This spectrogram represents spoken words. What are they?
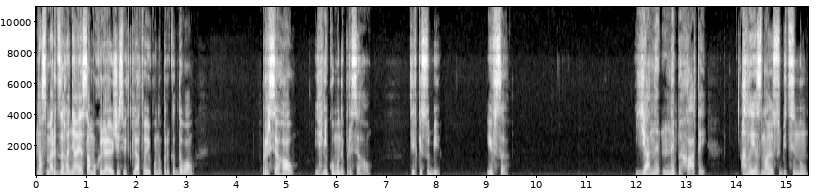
на смерть заганяє, сам ухиляючись від клятви, яку, наприклад, давав. Присягав. Я нікому не присягав. Тільки собі. І все. Я не, не пихатий, але я знаю собі ціну.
